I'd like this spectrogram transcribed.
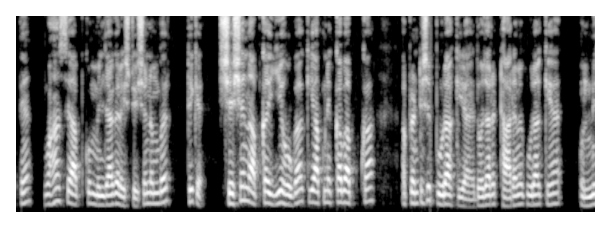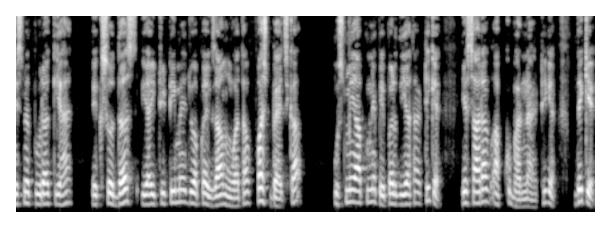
सकते हैं, वहाँ से आपको मिल जाएगा रजिस्ट्रेशन नंबर ठीक है? सेशन आपका ये होगा कि आपने कब आपका अप्रेंटिसशिप पूरा किया है? 2018 में पूरा किया है 19 में पूरा किया है 110 एआईटीटी में जो आपका एग्ज़ाम हुआ था फ़र्स्ट बैच का, उसमें आपने पेपर दिया था, ठीक है? ये सारा आपको भरना है, ठीक है? देखिए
